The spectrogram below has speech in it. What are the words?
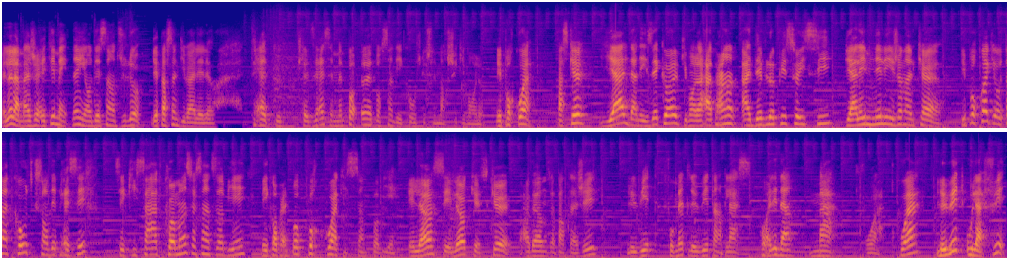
Mais là, la majorité, maintenant, ils ont descendu là. Il n'y a personne qui va aller là. Très peu. Je te dirais, c'est même pas 1% des coachs que sur le marché qui vont là. Mais pourquoi? Parce que y a dans des écoles qui vont leur apprendre à développer ça ici, puis à aller les gens dans le cœur. Et pourquoi il y a autant de coachs qui sont dépressifs? c'est qu'ils savent comment se sentir bien, mais ils ne comprennent pas pourquoi ils se sentent pas bien. Et là, c'est là que ce que Robert nous a partagé, le 8, il faut mettre le 8 en place pour aller dans ma foi. Pourquoi? Le 8 ou la fuite,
